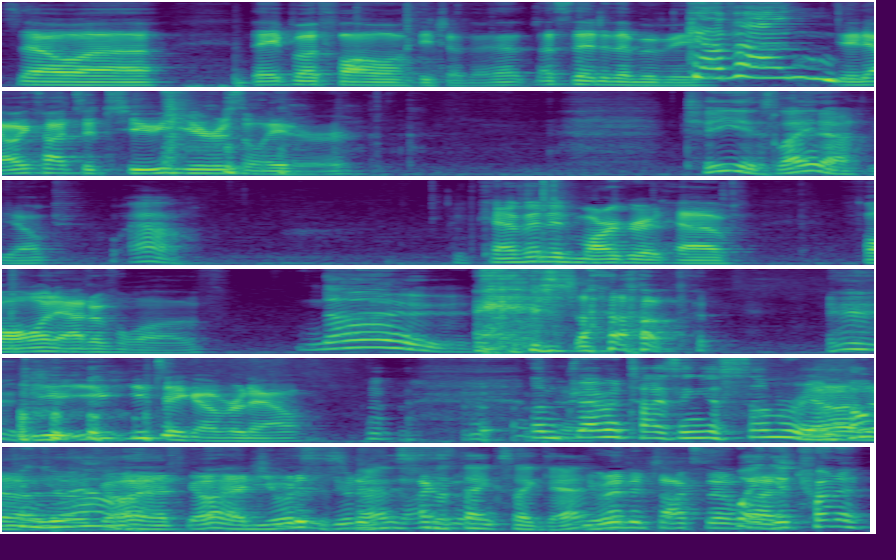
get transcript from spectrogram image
So uh, they both fall with each other. That, that's the end of the movie. Kevin! Dude, now we cut to two years later. Two years later. Yep. Wow. Kevin and Margaret have fallen out of love. No. Shut up. You, you, you take over now. I'm dramatizing your summary. I'm No, helping no, you no, out. Go ahead. Go ahead. You wanted, you wanted, to, talk the so, thanks I get. you wanted to talk so Wait, much. you're trying to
